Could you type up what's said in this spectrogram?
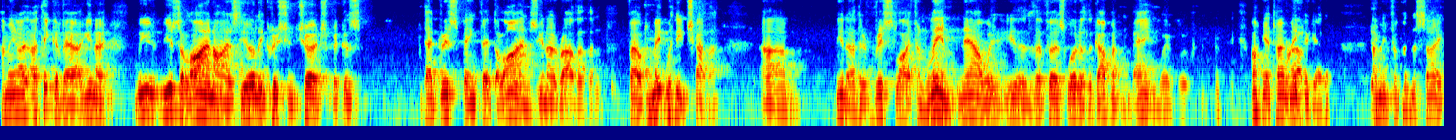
I mean, I, I, think of our, you know, we used to lionize the early Christian church because they'd risk being fed to lions, you know, rather than fail to meet with each other. Um, you know, they risk life and limb. Now, we, you know, the first word of the government, and bang, we're, we're oh yeah, don't meet together. Yep. I mean, for goodness sake,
